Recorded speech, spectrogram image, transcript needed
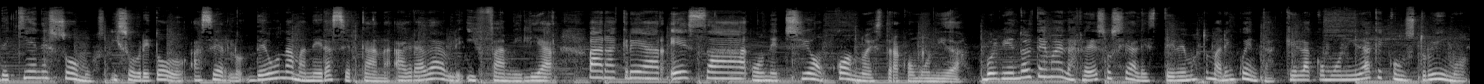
de quiénes somos y sobre todo hacerlo de una manera cercana, agradable y familiar para crear esa conexión con nuestra comunidad. Volviendo al tema de las redes sociales, debemos tomar en cuenta que la comunidad que construimos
